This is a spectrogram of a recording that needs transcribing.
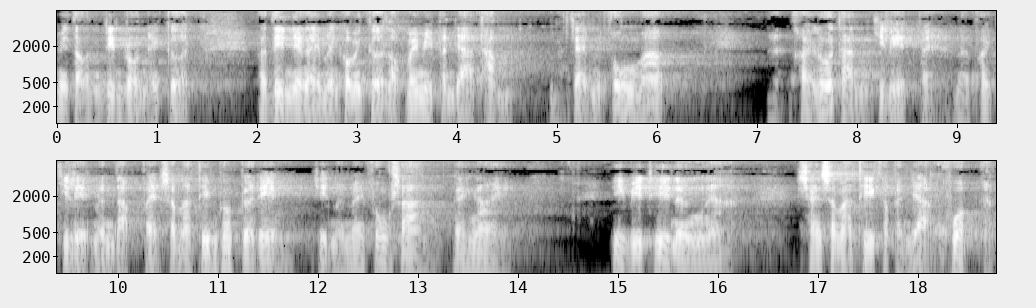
ไม่ต้องดิ้นรนให้เกิด พราะดิ้นยังไงมันก็ไม่เกิดหรอกไม่มีปัญญาทำใจมันฟุ้งมากคอยรู้ทันกิเลสไปแล้วพอกิเลสมันดับไปสมาธิมันก็เกิดเอง จิตมันไม่ฟุ้งซ่านง่าย ๆ อีกวิธีหนึ่งเนี่ยใช้สมาธิกับปัญญาควบกัน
